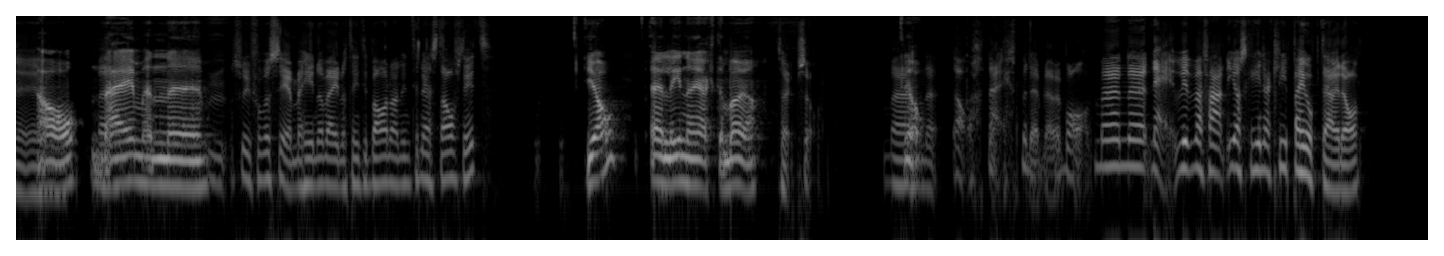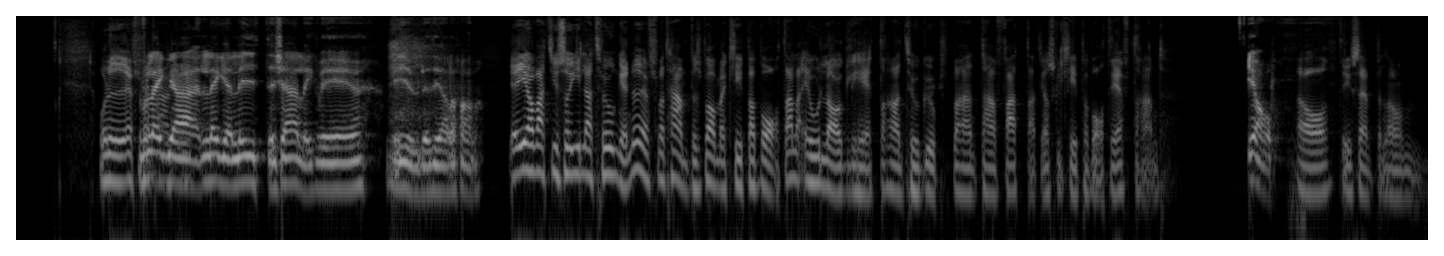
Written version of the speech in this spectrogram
Eh, ja men- nej men mm, Så vi får väl se om jag hinner iväg någonting till banan in till nästa avsnitt. ja, eller innan jakten börjar. Typ så. Men Ja. ja, nej, men det blir väl bra. Men nej, vad fan, jag ska hinna klippa ihop det här idag. Och nu efter lägga, lägga lite kärlek vid, vid ljudet i alla fall. Jag, jag varit ju så illa tvungen nu eftersom att Hampus bad mig klippa bort alla olagligheter han tog upp som han han fattade att jag skulle klippa bort i efterhand. Ja, Ja, till exempel när de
